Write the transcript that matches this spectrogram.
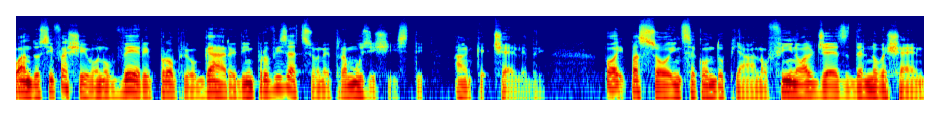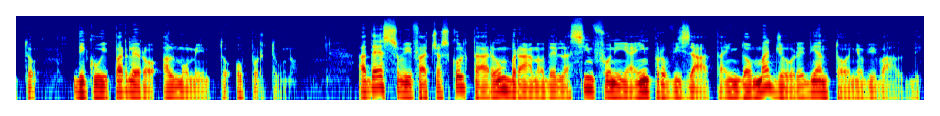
quando si facevano vere e proprie gare di improvvisazione tra musicisti, anche celebri. Poi passò in secondo piano fino al jazz del Novecento, di cui parlerò al momento opportuno. Adesso vi faccio ascoltare un brano della Sinfonia improvvisata in Do maggiore di Antonio Vivaldi.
